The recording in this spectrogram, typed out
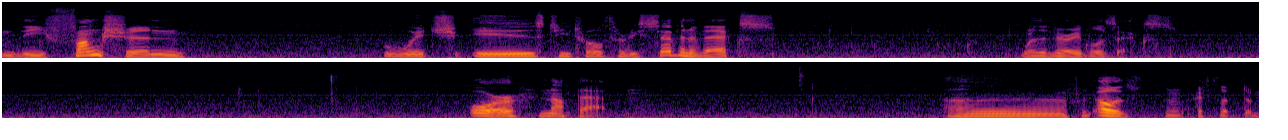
the function which is t1237 of x, where the variable is x. Or not that. Uh, for, oh, I flipped them.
